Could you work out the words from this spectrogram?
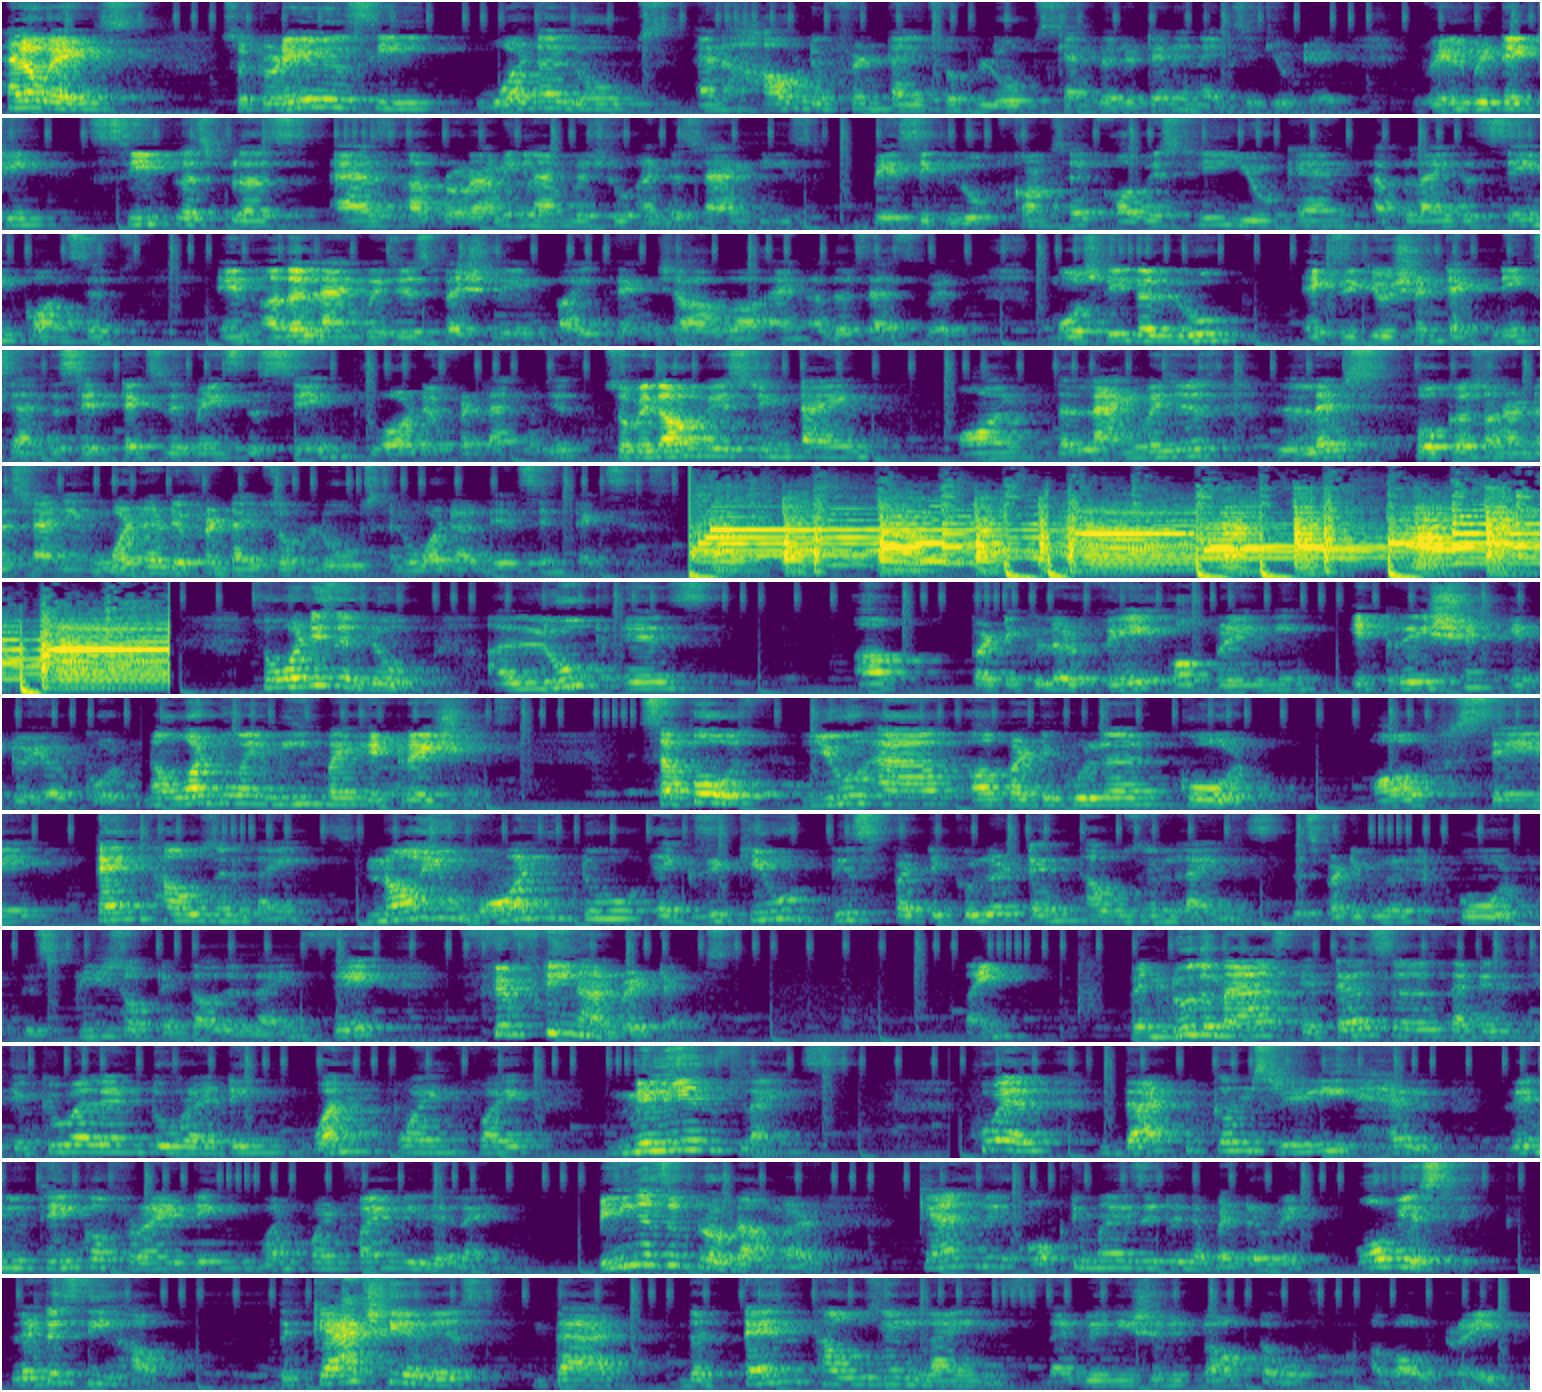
Hello guys, so today we'll see what are loops and how different types of loops can be written and executed. We'll be taking C++ as our programming language to understand these basic loop concepts. Obviously you can apply the same concepts in other languages especially in Python, Java and others as well. Mostly the loop execution techniques and the syntax remains the same throughout different languages. So without wasting time, on the languages, let's focus on understanding what are different types of loops and what are their syntaxes. So what is a loop? A loop is a particular way of bringing iteration into your code. Now what do I mean by iterations? Suppose you have a particular code of say 10,000 lines now you want to execute this particular 10,000 lines, this particular code, this piece of 10,000 lines, say 1500 times. Fine. When you do the math, it tells us that it is equivalent to writing 1.5 million lines. Well, that becomes really hell when you think of writing 1.5 million lines. Being as a programmer, can we optimize it in a better way? Obviously, let us see how. The catch here is that the 10,000 lines that we initially talked about, about, right?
